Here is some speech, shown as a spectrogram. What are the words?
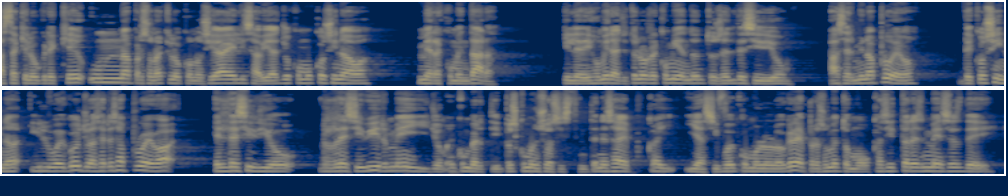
Hasta que logré que una persona que lo conocía a él y sabía yo cómo cocinaba, me recomendara. Y le dijo, mira, yo te lo recomiendo, entonces él decidió hacerme una prueba de cocina y luego yo hacer esa prueba, él decidió recibirme y yo me convertí pues como en su asistente en esa época y, así fue como lo logré, pero eso me tomó casi tres meses de,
